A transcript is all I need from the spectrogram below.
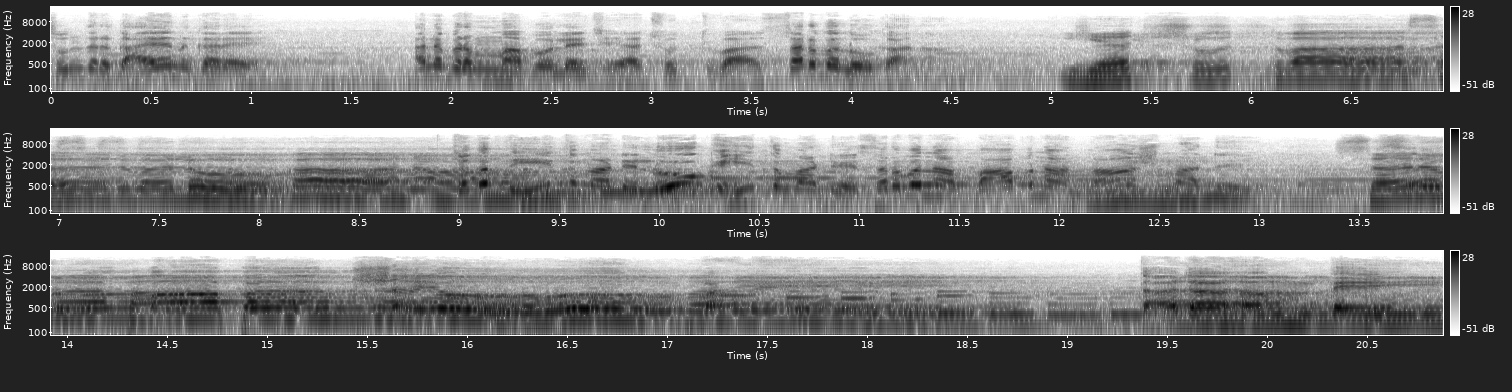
સુંદર ગાયન કરે. અને બ્રહ્મા બોલે છે અછુત્વા સર્વલોકાના. જગત હિત માટે લોક હિત માટે સર્વના પાપના નાશ માટે. સર્વ પાપક્ષયો ભવે. તદહમ તે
